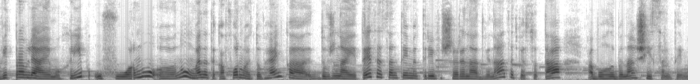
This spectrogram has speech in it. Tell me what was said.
Відправляємо хліб у форму. Е, Ну, у мене така форма довгенька, довжина її 30 см, ширина 12 висота або глибина 6 см.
